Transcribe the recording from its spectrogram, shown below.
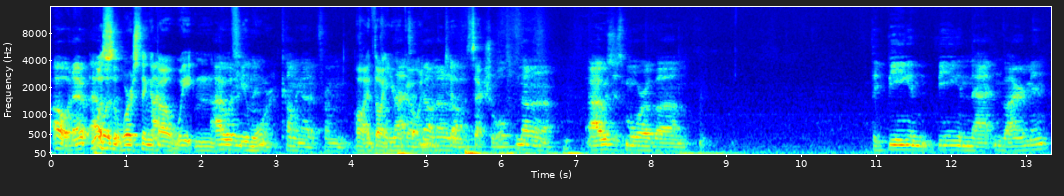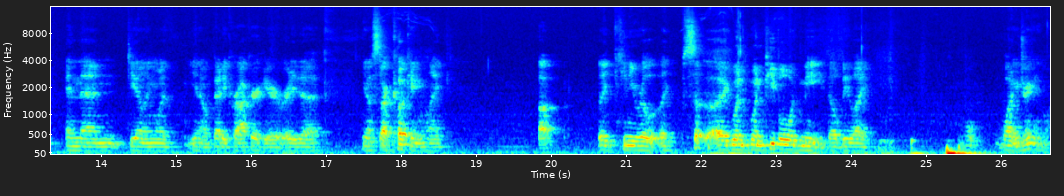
Oh, and I, I what's the worst thing I- about waiting I a few even more? coming at it from. Oh, I thought you were going No, no, to no, no, sexual. no, no, no. I was just more of um, like being in being in that environment and then dealing with you know Betty Crocker here, ready to, you know, start cooking like. Uh, like, can you really like so like when when people would meet, they'll be like, "Well, "Why don't you drink anymore?"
